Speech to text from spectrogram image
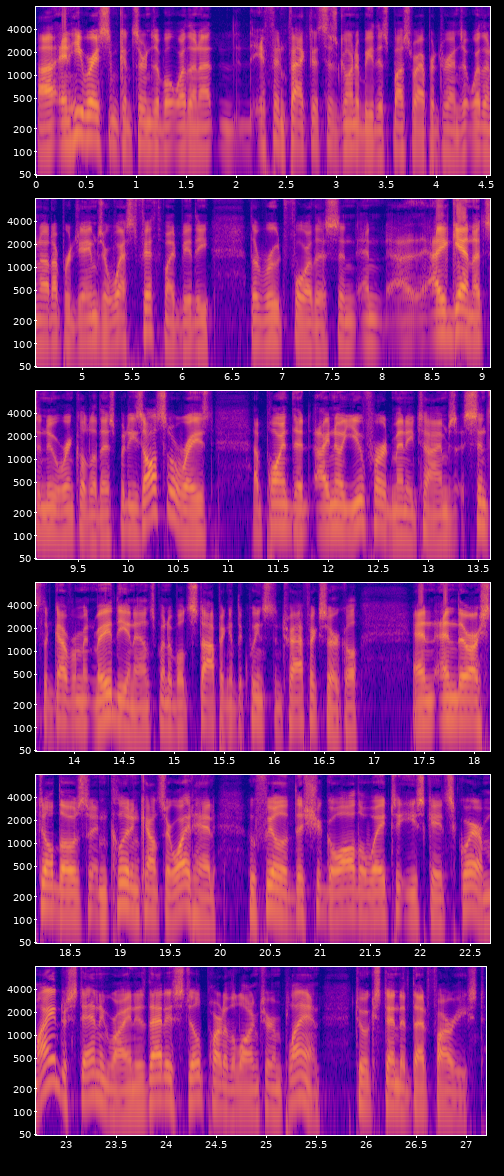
uh, and he raised some concerns about whether or not, if in fact this is going to be this bus rapid transit, whether or not Upper James or West Fifth might be the the route for this. And and uh, again, that's a new wrinkle to this. But he's also raised a point that I know you've heard many times since the government made the announcement about stopping at the Queenston traffic circle and and there are still those, including Councillor Whitehead, who feel that this should go all the way to Eastgate Square. My understanding, Ryan, is that is still part of the long term plan to extend it that far east.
